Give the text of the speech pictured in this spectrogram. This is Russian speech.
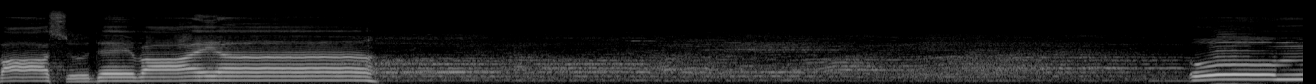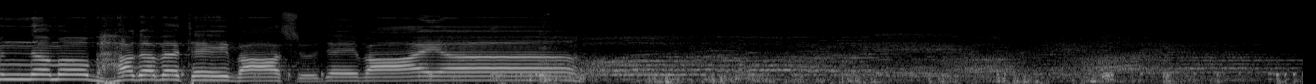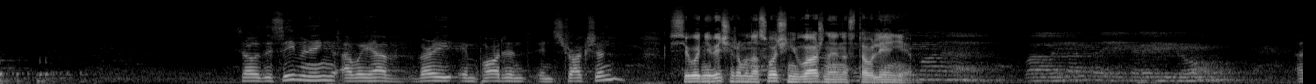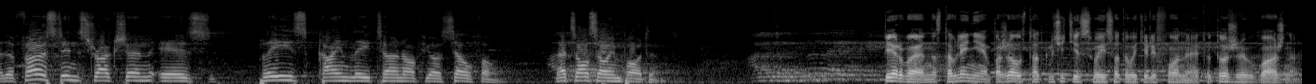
वासुदेवाय ॐ नमो भगवते वासुदेवाय So this evening uh, we have very important instruction. Сегодня вечером у нас очень важное наставление. Uh, the first instruction is please kindly turn off your cell phone. That's also important. Первое наставление, пожалуйста, отключите свои сотовые телефоны. Это тоже важно.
